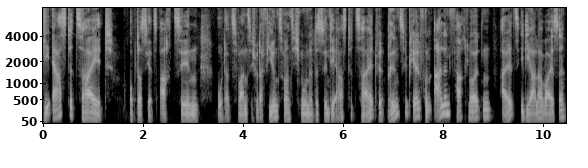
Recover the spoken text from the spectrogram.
Die erste Zeit, ob das jetzt 18 oder 20 oder 24 Monate sind, die erste Zeit wird prinzipiell von allen Fachleuten als idealerweise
